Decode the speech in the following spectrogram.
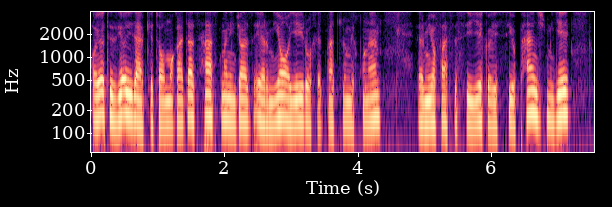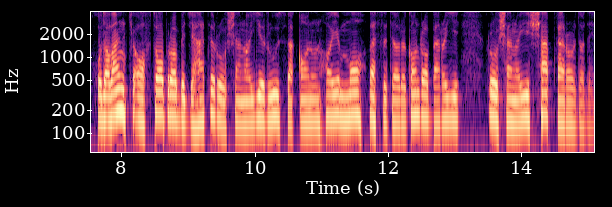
آیات زیادی در کتاب مقدس هست. من اینجا از ارمیا آیه رو خدمتتون می‌خونم. ارمیا فصل 31 آیه 35 میگه خداوند که آفتاب را به جهت روشنایی روز و قانونهای ماه و ستارگان را برای روشنایی شب قرار داده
